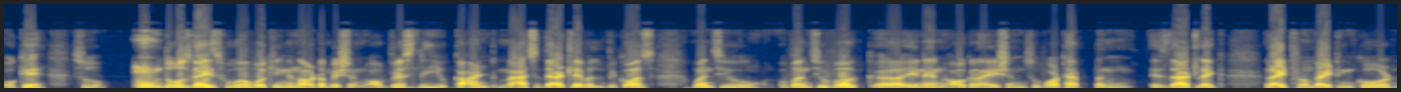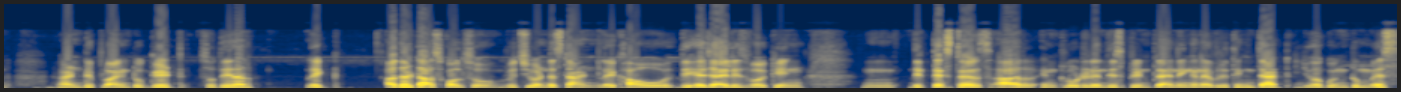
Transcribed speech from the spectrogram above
Okay so those guys who are working in automation obviously you can't match that level because once you once you work uh, in an organization so what happen is that like right from writing code and deploying to git so there are like other tasks also which you understand like how the agile is working mm, the testers are included in the sprint planning and everything that you are going to miss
